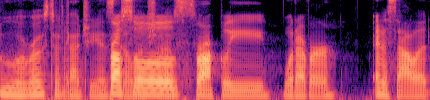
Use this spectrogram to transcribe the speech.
Ooh, a roasted veggie is Brussels, delicious. broccoli, whatever, and a salad.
